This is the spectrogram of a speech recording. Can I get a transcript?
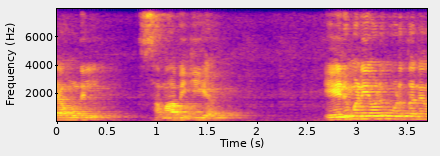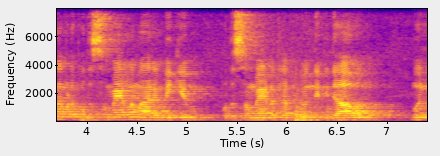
ഗ്രൗണ്ടിൽ സമാപിക്കുകയാണ്. ഏഴ് മണിയോട് കൂടി തന്നെ നമ്മുടെ പൊതുസമ്മേളനം ആരംഭിക്കും. പൊതുസമ്മേളനത്തിൽ അഭിമന്യ പിതാവും മുൻ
